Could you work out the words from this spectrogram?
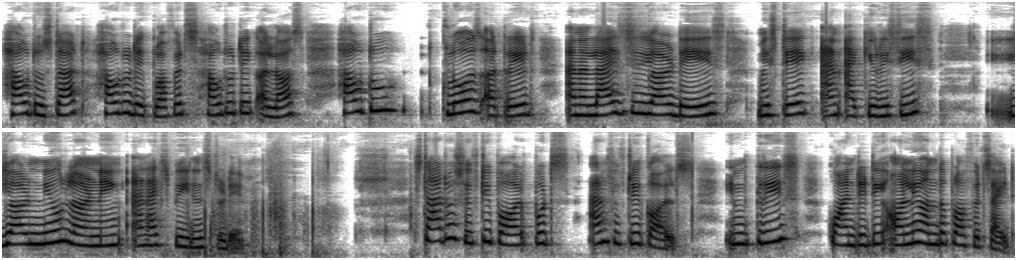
how to start, how to take profits, how to take a loss, how to close a trade, analyze your day's mistake and accuracies, your new learning and experience today. Start with 50 puts and 50 calls. Increase quantity only on the profit side.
